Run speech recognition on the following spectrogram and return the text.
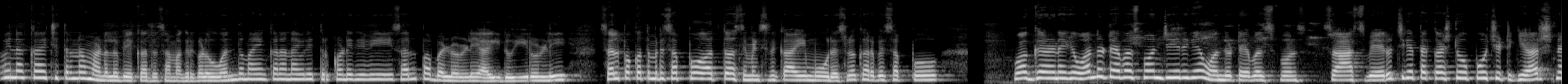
ಮಾವಿನಕಾಯಿ ಚಿತ್ರಾನ್ನ ಮಾಡಲು ಬೇಕಾದ ಸಾಮಗ್ರಿಗಳು ಒಂದು ಮಾಯಂಕನ ನಾವಿಲ್ಲಿ ತುರ್ಕೊಂಡಿದ್ದೀವಿ ಸ್ವಲ್ಪ ಬೆಳ್ಳುಳ್ಳಿ, ಐದು ಈರುಳ್ಳಿ, ಸ್ವಲ್ಪ ಕೊತ್ತಂಬರಿ ಸೊಪ್ಪು, ಹತ್ತು ಹಸಿಮೆಣಸಿನಕಾಯಿ, ಮೂರು ಹೆಸರು ಕರಿಬೇ ಸೊಪ್ಪು. ಒಗ್ಗರಣೆಗೆ ಒಂದು ಟೇಬಲ್ ಸ್ಪೂನ್ ಜೀರಿಗೆ, ಒಂದು ಟೇಬಲ್ ಸ್ಪೂನ್ ಸಾಸಿವೆ, ರುಚಿಗೆ ತಕ್ಕಷ್ಟು ಉಪ್ಪು, ಚಿಟಿಕೆ ಅರಿಶಿನ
